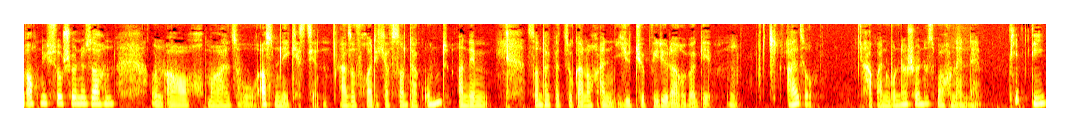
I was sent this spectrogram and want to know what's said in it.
auch nicht so schöne Sachen und auch mal so aus dem Nähkästchen. Also freu dich auf Sonntag und an dem Sonntag wird sogar noch ein YouTube-Video darüber geben. Also, hab ein wunderschönes Wochenende. Pitti.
